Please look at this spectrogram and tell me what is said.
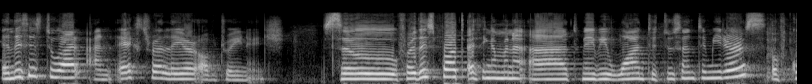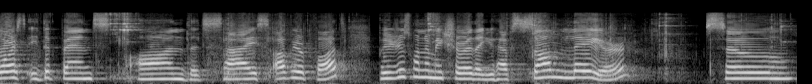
and this is to add an extra layer of drainage. So for this pot, I think I'm gonna add maybe one to two centimeters. Of course, it depends on the size of your pot, but you just wanna make sure that you have some layer so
